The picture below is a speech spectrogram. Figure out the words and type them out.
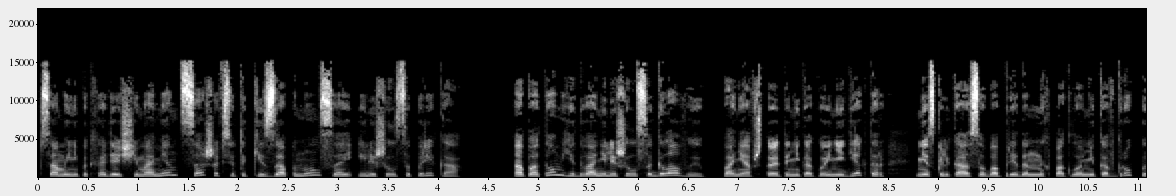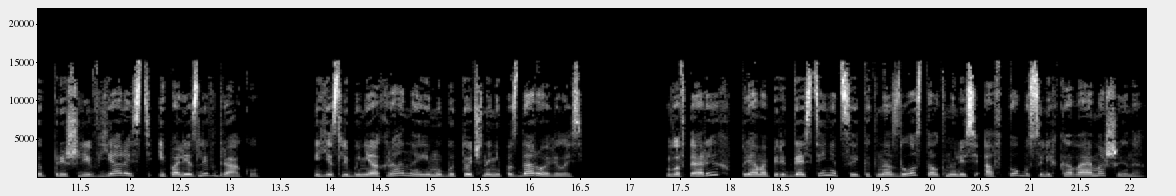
в самый неподходящий момент Саша все-таки запнулся и лишился парика. А потом едва не лишился головы, поняв, что это никакой не Гектор, несколько особо преданных поклонников группы пришли в ярость и полезли в драку. Если бы не охрана, ему бы точно не поздоровилось. Во-вторых, прямо перед гостиницей, как назло, столкнулись автобус и легковая машина.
